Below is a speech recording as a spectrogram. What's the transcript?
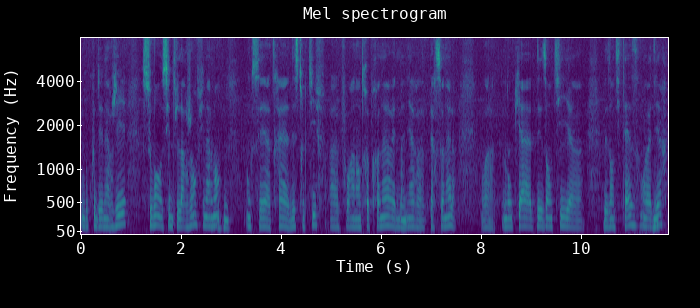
beaucoup d'énergie, souvent aussi de l'argent finalement. Donc c'est très destructif pour un entrepreneur et de manière personnelle. Voilà. Donc il y a des, anti, des antithèses, on va dire.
